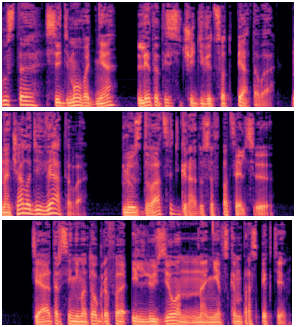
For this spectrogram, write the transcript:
Августа седьмого дня, лето 1905-го, начало девятого, плюс 20 градусов по Цельсию. Театр синематографа «Иллюзион» на Невском проспекте.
